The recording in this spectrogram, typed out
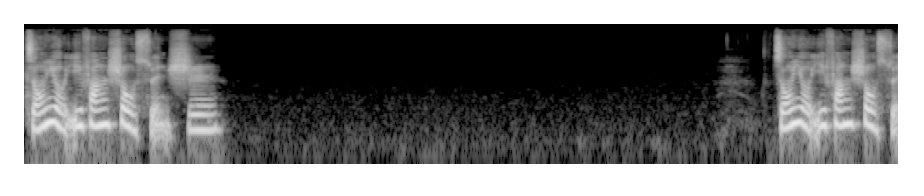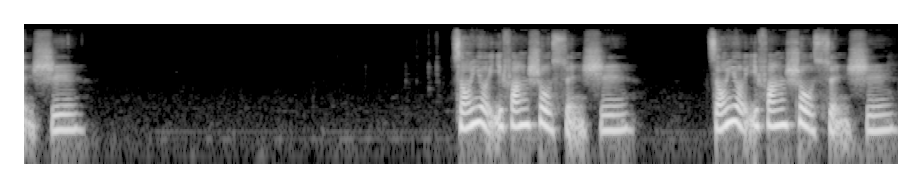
总有一方受损失，总有一方受损失。总有一方受损失，总有一方受损失。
